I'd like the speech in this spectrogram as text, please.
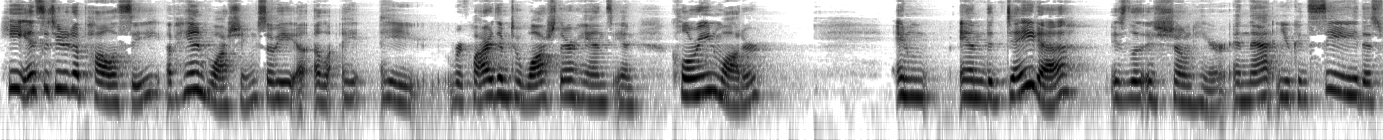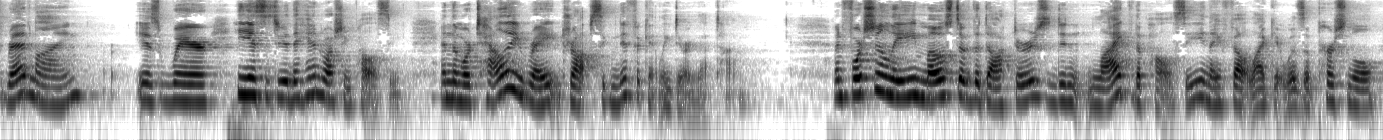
He instituted a policy of hand washing, so he, uh, he, he required them to wash their hands in chlorine water. And, and the data is, is shown here, and that you can see this red line is where he instituted the hand washing policy, and the mortality rate dropped significantly during that time. Unfortunately, most of the doctors didn't like the policy and they felt like it was a personal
